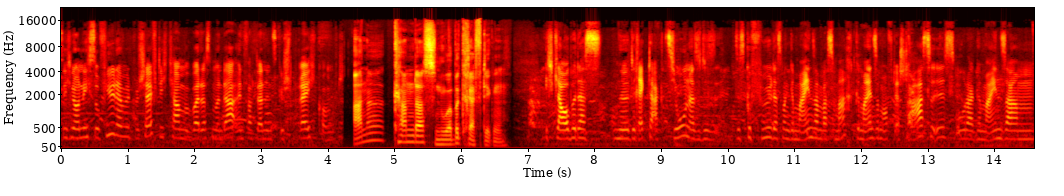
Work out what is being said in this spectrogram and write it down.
sich noch nicht so viel damit beschäftigt haben, aber dass man da einfach dann ins Gespräch kommt. Anne kann das nur bekräftigen. Ich glaube, dass eine direkte Aktion, also diese, das Gefühl, dass man gemeinsam was macht, gemeinsam auf der Straße ist oder gemeinsam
